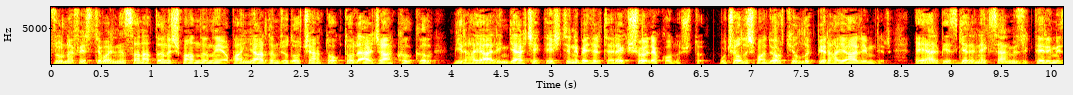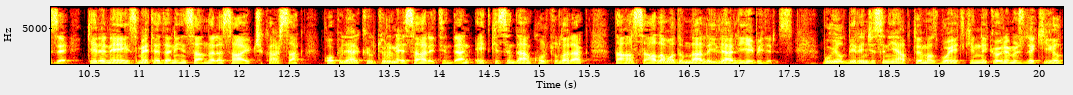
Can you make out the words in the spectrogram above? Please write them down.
Zurna Festivali'nin sanat danışmanlığını yapan yardımcı doçent doktor Ercan Kılkıl bir hayalin gerçekleştiğini belirterek şöyle konuştu. Bu çalışma 4 yıllık bir hayalimdir. Eğer biz geleneksel müziklerimize, geleneğe hizmet eden insanlara sahip çıkarsak, popüler kültürün esaretinden, etkisinden kurtularak daha sağlam adımlarla ilerleyebiliriz. Bu yıl birincisini yaptığımız bu etkinlik önümüzdeki yıl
